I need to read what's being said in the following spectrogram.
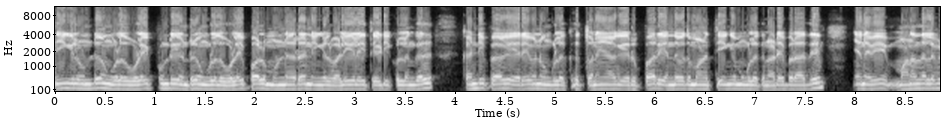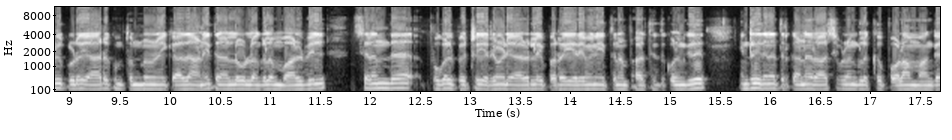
நீங்கள் உண்டு உங்களது உழைப்புண்டு என்று உங்களது உழைப்பால் முன்னேற நீங்கள் வழிகளை தேடிக்கொள்ளுங்கள் கண்டிப்பாக இறைவன் உங்களுக்கு துணையாக இருப்பார். எந்த விதமான தீங்கும் உங்களுக்கு நடைபெறாது. எனவே மனதளவில் கூட யாருக்கும் துன்பம் நினைக்காத அனைத்து நல்ல உள்ளங்களும் வாழ்வில் சிறந்த புகழ் பெற்று இறைவனுடைய அருளை பெற இறைவனை தினம் பிரார்த்தித்துக் கொள்கிறது. இன்றைய தினத்திற்கான ராசி பலன்களுக்கு போலாம் வாங்க.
